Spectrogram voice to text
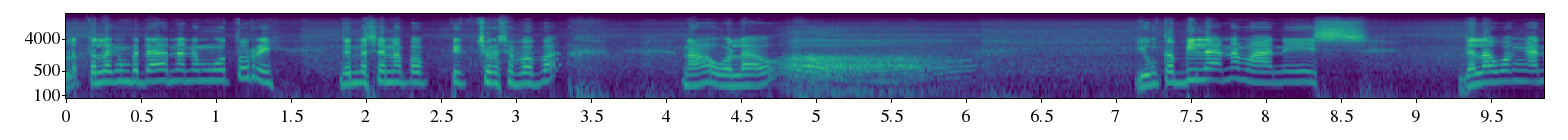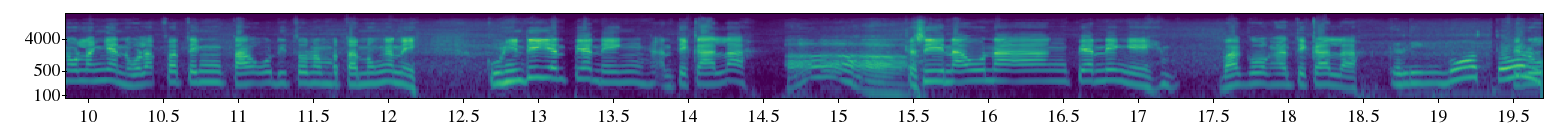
Wala talagang madaanan ng motor eh. Ganda siya na picture sa baba. Na, wala oh. Yung kabila naman is dalawang ano lang yan. Wala pating tao dito na matanungan eh. Kung hindi yan pianing, antikala. Ah. Kasi nauna ang pianing eh, bago ang antikala. Galing mo, tol. Pero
